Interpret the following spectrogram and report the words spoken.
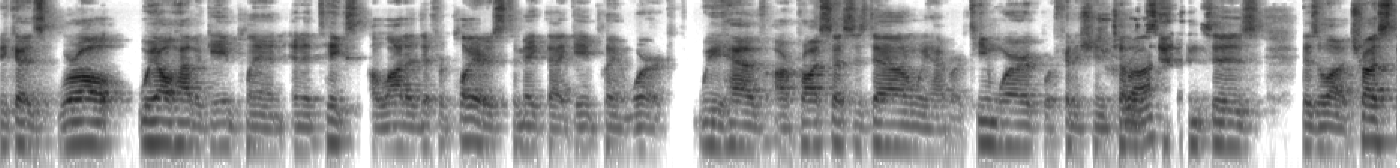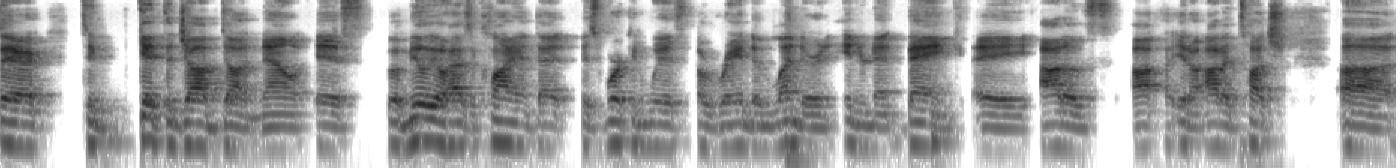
because we're all we all have a game plan and it takes a lot of different players to make that game plan work. We have our processes down, we have our teamwork, we're finishing each other's sentences. There's a lot of trust there to get the job done. Now, if Emilio has a client that is working with a random lender, an internet bank, a out of uh, you know out of touch uh,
